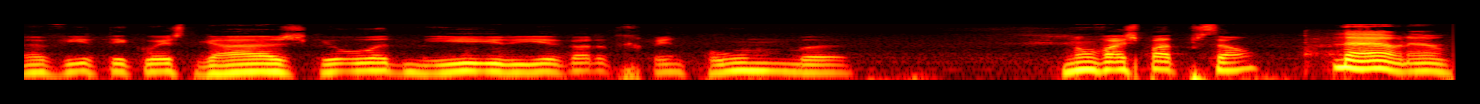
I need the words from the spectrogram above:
a vir ter com este gajo que eu admiro e agora de repente, pumba. Não vais para a depressão? Não, não.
